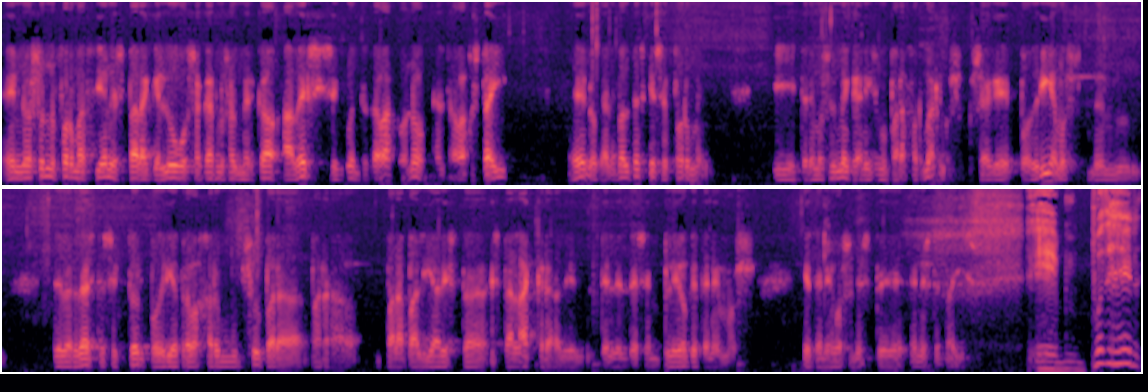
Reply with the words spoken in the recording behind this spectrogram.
Eh, no son formaciones para que luego sacarlos al mercado a ver si se encuentra trabajo, no, el trabajo está ahí ¿eh? Lo que hace falta es que se formen y tenemos el mecanismo para formarlos. O sea que podríamos, de verdad, este sector podría trabajar mucho para, para, para paliar esta, esta lacra del, desempleo que tenemos, que tenemos en este, en este país. Eh, puede, ser,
